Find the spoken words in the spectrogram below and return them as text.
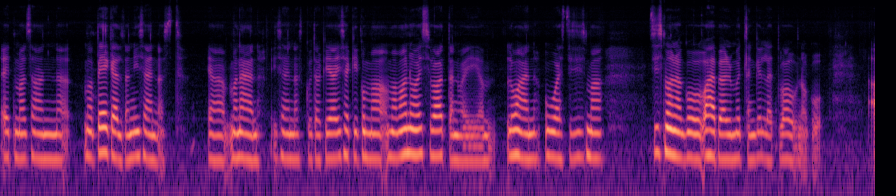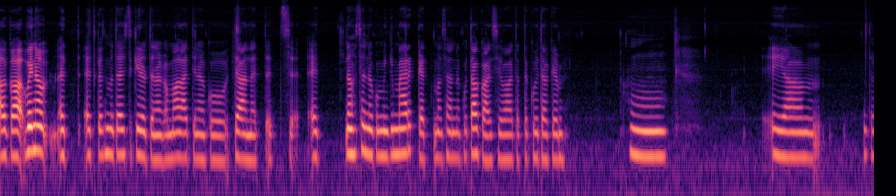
et ma saan, ma peegeldan iseennast ja ma näen iseennast kuidagi ja isegi kui ma oma vanu asju vaatan või ähm, loen uuesti, siis ma siis ma nagu vahepeal mõtlen küll, et vau, nagu aga, või no, et, et kas ma tõesti kirjutan, aga ma alati nagu tean, et, et, et noh, see on nagu mingi märk, et ma saan nagu tagasi vaadata kuidagi. Mm,. ja oota,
